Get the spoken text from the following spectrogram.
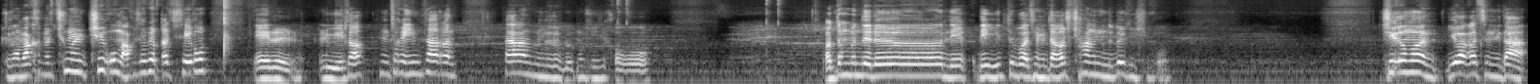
그거 막 하면서 춤을 추고 막 새벽까지 새고 내일을 위해서 힘차게 힘싸간 싸간 분들도 몇분 계실 거고 어떤 분들은 내, 내 유튜브가 재밌다고 시청하는 분들도 계시고 지금은 이와 같습니다.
